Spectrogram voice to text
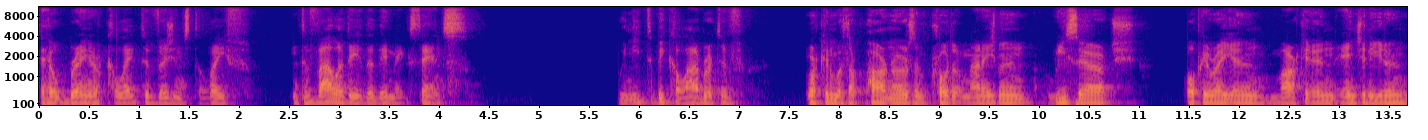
to help bring our collective visions to life. and to validate that they make sense. We need to be collaborative, working with our partners in product management, research, copywriting, marketing, engineering,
